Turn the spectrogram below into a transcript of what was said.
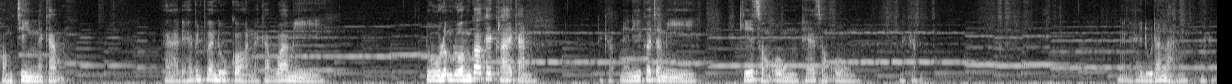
ของจริงนะครับเดี๋ยวให้เพื่อนๆดูก่อนนะครับว่ามีดูรวมๆก็คล้าย ๆกันนะครับในนี้ก็จะมีเกสสององค์ แท้สององค์นะครับ เดี๋ยวให้ดูด้านหลังนะครับ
